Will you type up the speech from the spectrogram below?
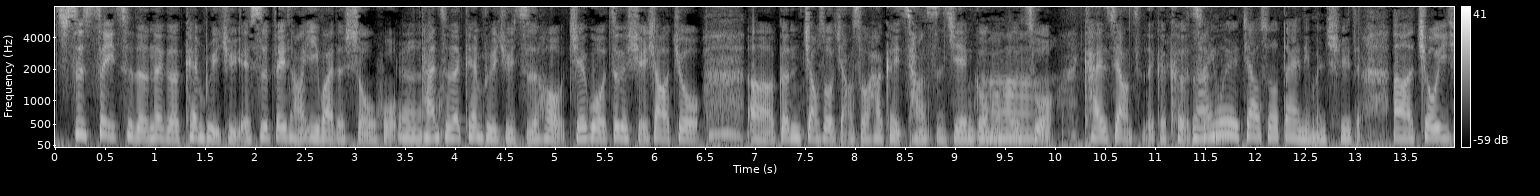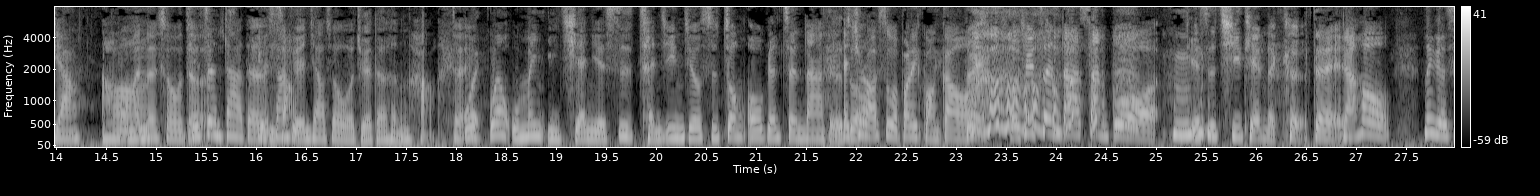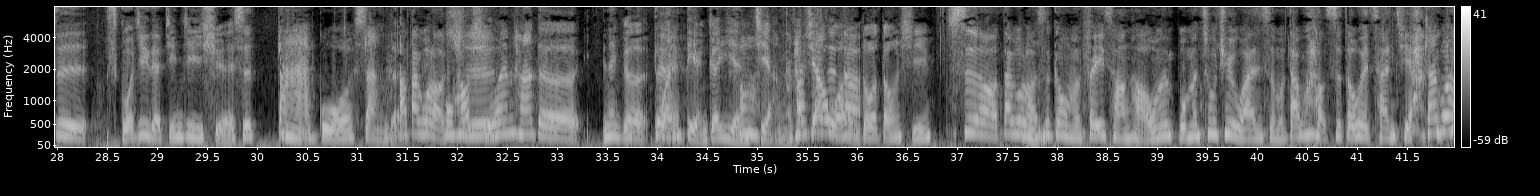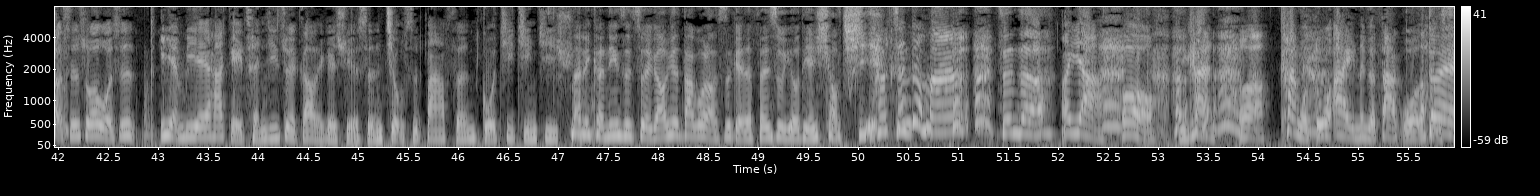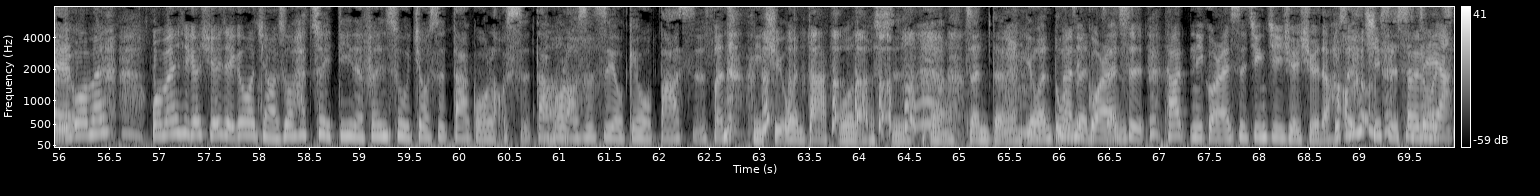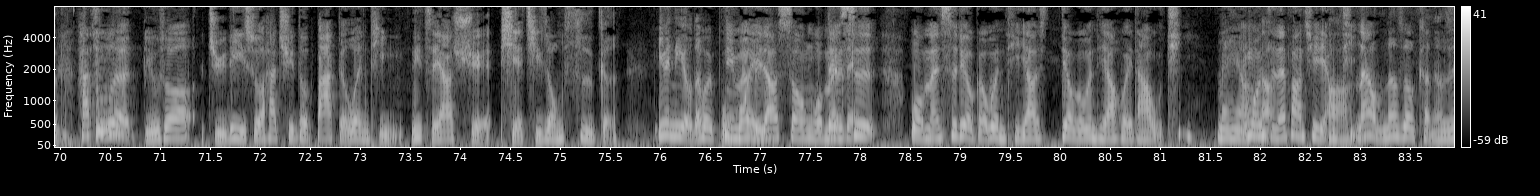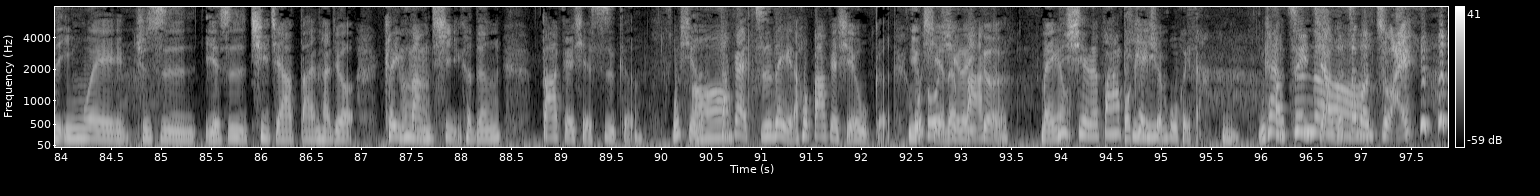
是这一次的那个 Cambridge 也是非常意外的收获。谈成了 Cambridge 之后，结果这个学校就呃跟教授讲说，他可以长时间跟我们合作，开这样子的一个课程。哪一位教授带你们去的？呃，邱一江，我们那时候的。其实正大的商学院教授，我觉得很好。对，我我我们以前也是曾经就是中欧跟正大合作。邱老师，我帮你广告哦。对，我去正大上过 也是七天的课。对，然后那个是国际的经济学是。大锅上的啊，大锅老师，我好喜欢他的那个观点跟演讲，他教我很多东西。是哦，大锅老师跟我们非常好，我们我们出去玩什么，大锅老师都会参加。大锅老师说我是 EMBA，他给成绩最高的一个学生，九十八分，国际经济学。那你肯定是最高，因为大锅老师给的分数有点小气。真的吗？真的。哎呀，哦，你看，哇，看我多爱那个大锅老师。对我们，我们一个学姐跟我讲说，他最低的分数就是大。郭老师，大郭老师只有给我八十分。你去问大郭老师，嗯，真的有人多那你果然是他，你果然是经济学学的好。不是，其实是这样。他出了，比如说举例说，他去的八个问题，你只要写写其中四个，因为你有的会不会。你们比较松，我们是，我们是六个问题要六个问题要回答五题。没有，我们只能放弃两题。那我们那时候可能是因为就是也是去加班，他就可以放弃，可能八个写四个，我写了大概之类的，或八个写五个，我写了八个，没有，你写了八题，我可以全部回答。嗯，你看自己讲的这么拽，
